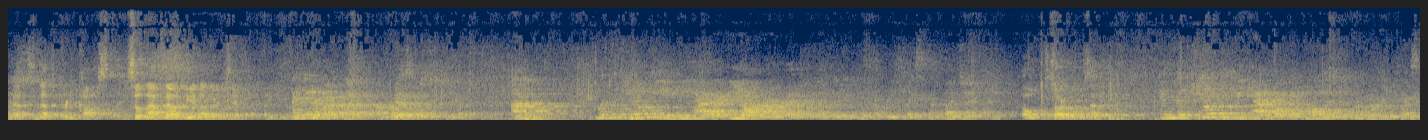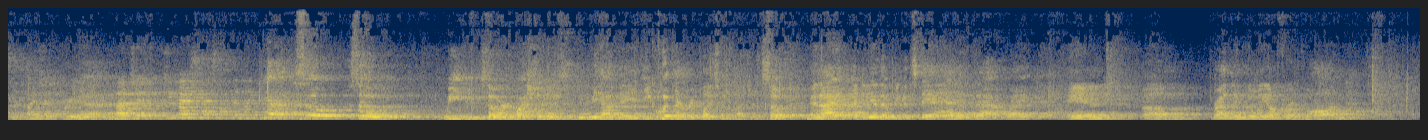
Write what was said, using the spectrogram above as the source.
That's, that's pretty costly. So that, that would be another example, thank I you. did have a, a, a Yes. question. Um, with the county, we had an ERR budget, like an equipment replacement budget. Oh, sorry, what was that? In the county, we had what we call an equipment replacement budget, where you Yeah. budget, do you guys have something like that? Yeah, so, so we, so her question is, do we have a equipment replacement budget? So, an idea that we could stay ahead of that, right? And, um, rather than going out for a bond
